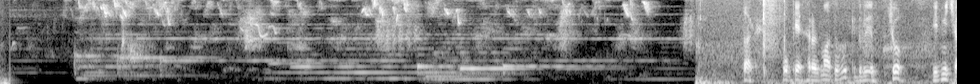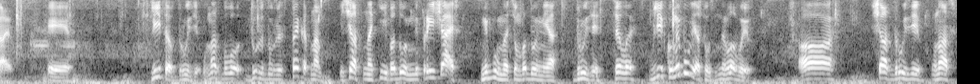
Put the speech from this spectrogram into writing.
Так, поки розматую вудки, друзі, що відмічаю. Е, літо, друзі, у нас було дуже-дуже спекотно. І зараз на тій водомі не приїжджаєш. Не був на цьому водомі я, друзі, ціле влітку не був я тут, не ловив. А зараз, друзі, у нас,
